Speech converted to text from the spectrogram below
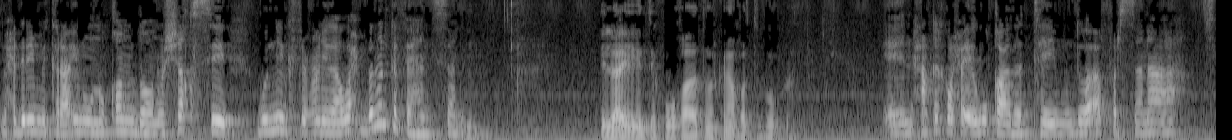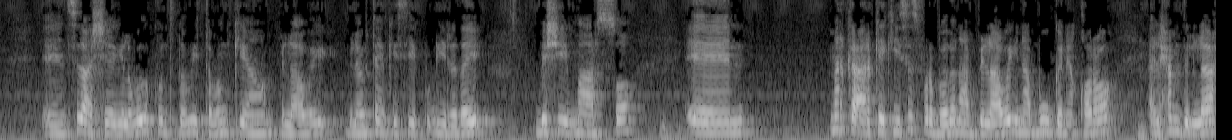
waxaa dareemi karaa inuu noqon doono shaqsi gudniinka fircooniga wax badan ka fahansan ilaa iyo intay kugu qaadato marka inaad qorto buugga xaqiiqa waxay igu qaadatay muddo afar sano ah sidaa sheegay labada kun toddobiyo tobankii aan bilaabay bilaabitaankiisii ku dhiiraday bishii maarso. Markaa arkay kiisas fara badanaa bilaabay inaa buuggani qoro alxamdulilah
